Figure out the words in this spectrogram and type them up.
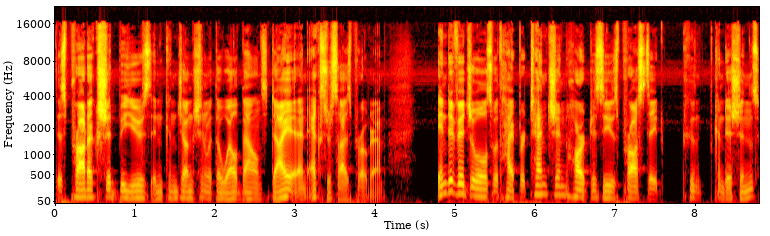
this product should be used in conjunction with a well balanced diet and exercise program. Individuals with hypertension, heart disease, prostate con- conditions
